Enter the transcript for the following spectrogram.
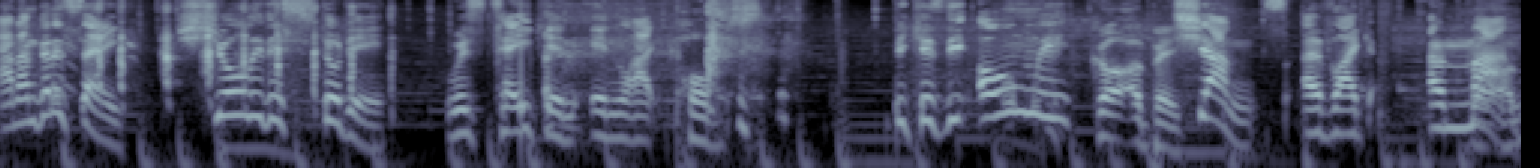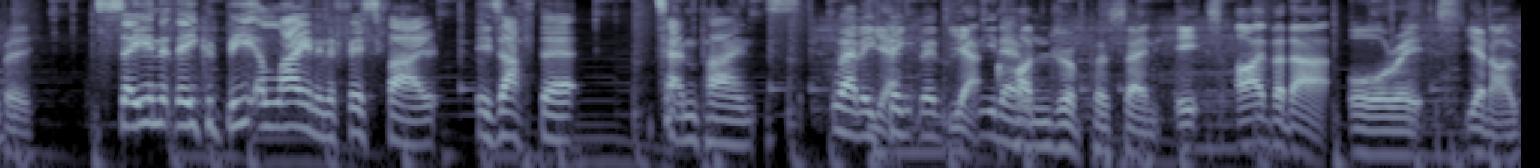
And I'm going to say, surely this study was taken in like pubs. Because the only Gotta be. chance of like a man saying that they could beat a lion in a fist fight is after 10 pints, where they yeah, think that, yeah, you know. hundred percent. It's either that or it's you know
